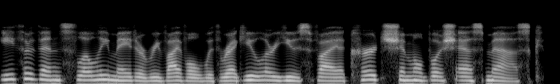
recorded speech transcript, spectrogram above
Ether then slowly made a revival with regular use via Curt Schimmelbusch's mask,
